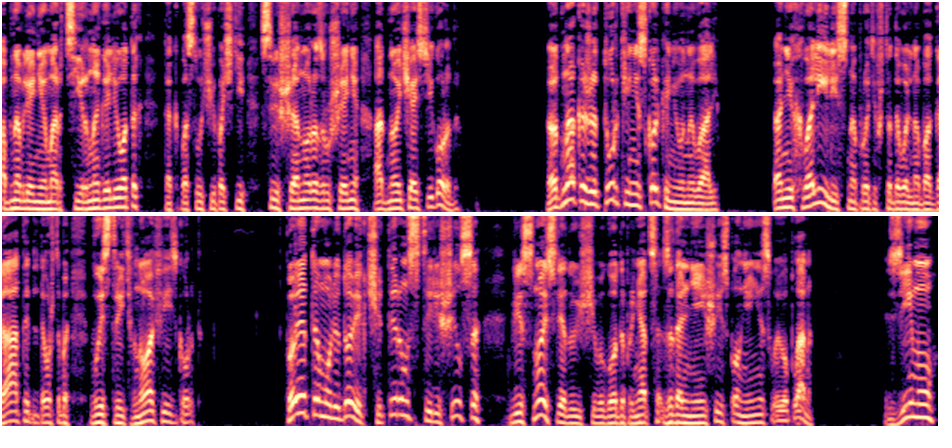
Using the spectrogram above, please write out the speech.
обновления мортир на галиотах, так и по случаю почти совершенного разрушения одной части города. Однако же турки нисколько не унывали. Они хвалились, напротив, что довольно богаты для того, чтобы выстроить вновь весь город. Поэтому Людовик XIV решился весной следующего года приняться за дальнейшее исполнение своего плана — Зиму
